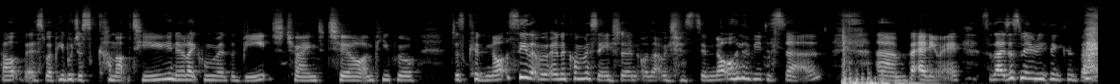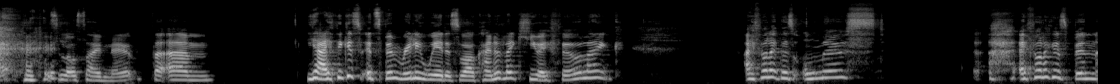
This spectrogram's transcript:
felt this where people just come up to you, you know, like when we were at the beach trying to chill, and people just could not see that we were in a conversation or that we just did not want to be disturbed. Um, but anyway, so that just made me think of that. it's a little side note, but um, yeah, I think it's it's been really weird as well. Kind of like you, I feel like I feel like there's almost I feel like it's been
